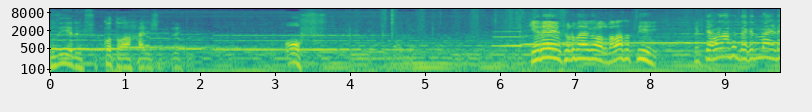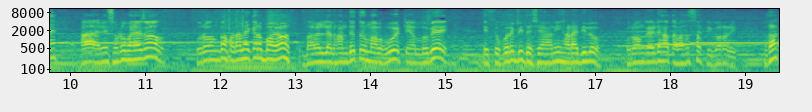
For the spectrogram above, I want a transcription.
বুঝি এর কত আহারে সুখ রে ওফ কে রে ছোট ভাই গল বালা সত্যি? কেমন আছে দেখেন না এটা হ্যাঁ রে ছোট ভাই গল তোর অঙ্ক হঠালেকার বয়স দালালের হান দে তোর মা বাবু টেয়ার লোবে তো করে বিদেশে আনি হারাই দিল। তোর অঙ্ক এটা হাতা বাসা চাকরি করার দেখ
